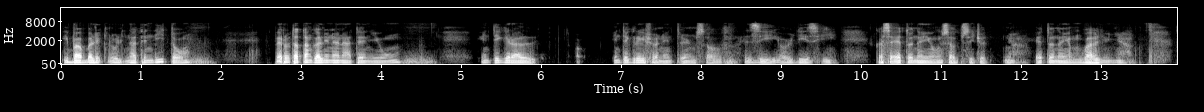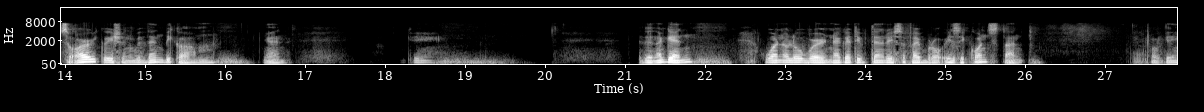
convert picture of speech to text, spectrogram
ibabalik ulit natin dito, pero tatanggalin na natin yung integral integration in terms of z or dz kasi ito na yung substitute niya. Ito na yung value niya. So our equation will then become yan. Okay. Then again, 1 all over negative 10 raised to 5 rho is a constant. Okay.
